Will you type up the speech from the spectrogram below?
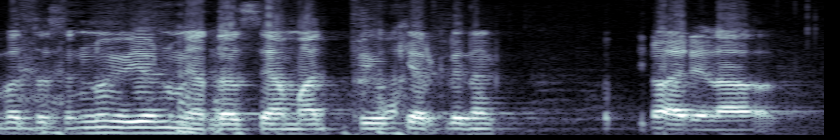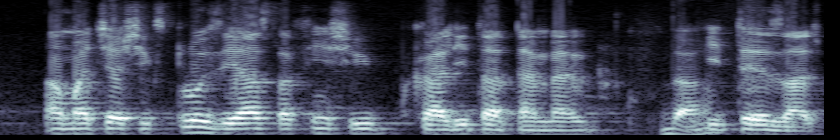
vă dați, nu, eu nu mi-am dat seama. Eu chiar credeam că în continuare la, am aceeași explozie, asta fiind și calitatea mea, Da. viteza.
